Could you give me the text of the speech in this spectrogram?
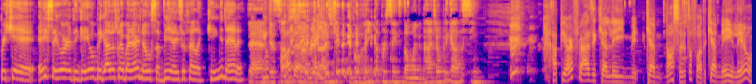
Porque, ei senhor, ninguém é obrigado a trabalhar não, sabia? Aí você fala, quem me dera. É, E o exato. foda Na é verdade, 90% da humanidade é obrigada sim. A pior frase que a Lei. Me- Que a, nossa, hoje eu tô foda. Que a May leu.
